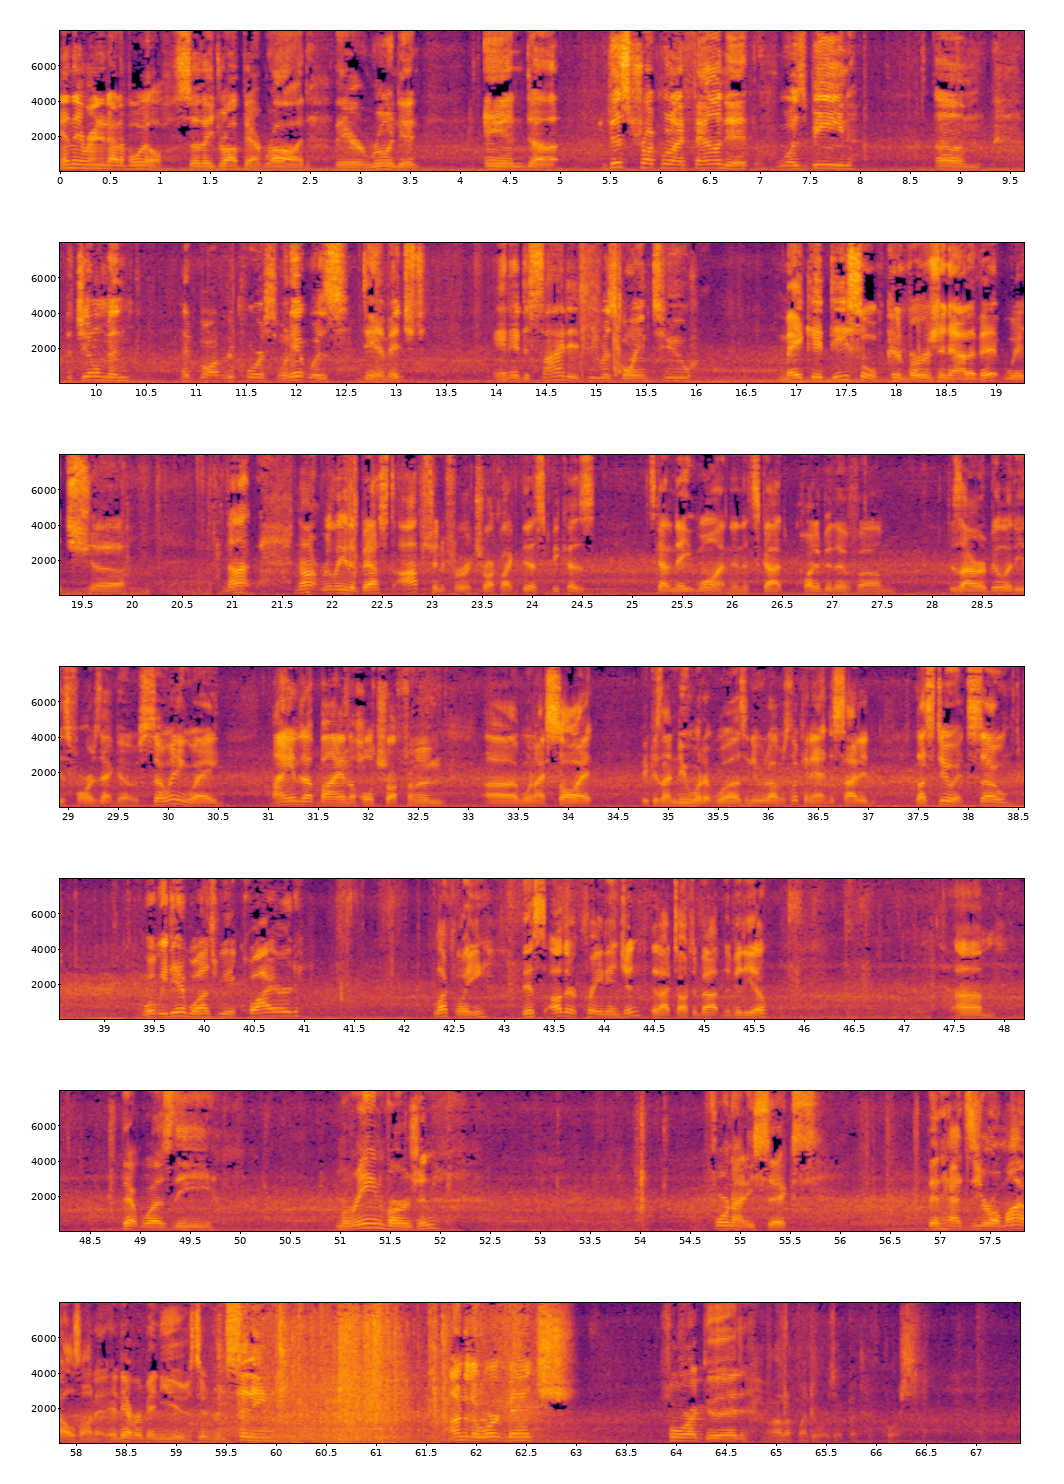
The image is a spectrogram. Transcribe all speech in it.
and they ran it out of oil. So they dropped that rod there, ruined it, and uh, this truck, when I found it, was being um, the gentleman had bought it, of course, when it was damaged, and had decided he was going to make a diesel conversion out of it, which uh, not not really the best option for a truck like this because it's got an 8.1 and it's got quite a bit of um, desirability as far as that goes. So anyway, I ended up buying the whole truck from him uh, when I saw it because I knew what it was, I knew what I was looking at, and decided let's do it. So what we did was we acquired, luckily, this other crate engine that I talked about in the video. Um, that was the Marine version 496 that had zero miles on it. It had never been used. It had been sitting under the workbench for a good, oh, I left my doors open, of course,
